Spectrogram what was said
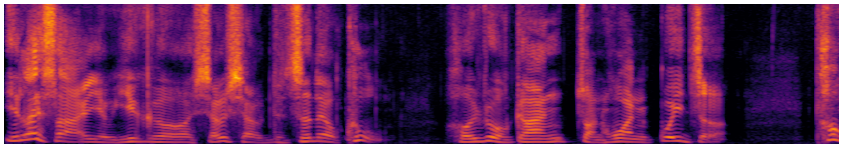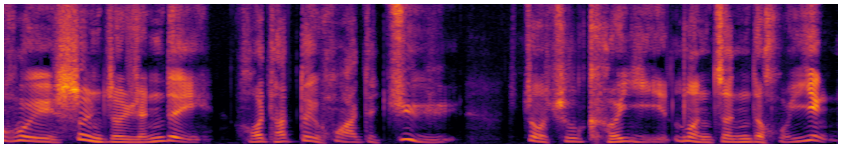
Elisa 有一个小小的资料库和若干转换规则，它会顺着人类和它对话的句语，做出可以论证的回应。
